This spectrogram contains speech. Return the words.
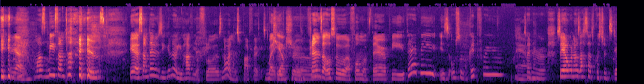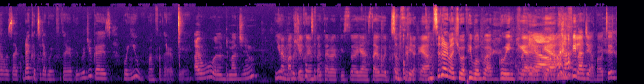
Yeah. must be sometimes. yeah, sometimes you know you have your flaws. No one is perfect, but True, yeah, true. friends are also a form of therapy. Therapy is also good for you. So I Yeah. don't know. So yeah, when I was asked that question today, I was like, would I consider going for therapy? Would you guys? Will you run for therapy? I would imagine. You I'm would actually you going for therapy, so yes, I would. So consider, okay, yeah. considering that you are people who are going for Yeah, therapy, yeah. and I feel edgy about it.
